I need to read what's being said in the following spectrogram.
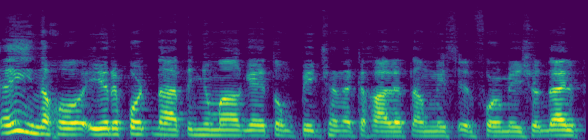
ay nako, i-report natin yung mga ganitong page na nagkakalat ng misinformation dahil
